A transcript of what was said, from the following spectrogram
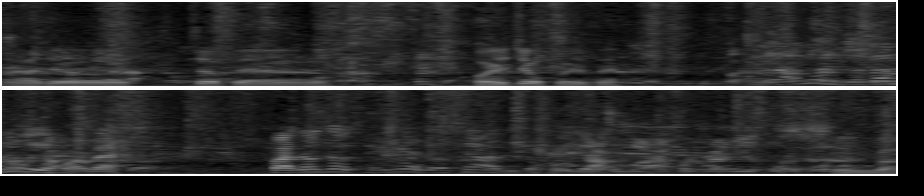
那就这边回就回呗。你要录你就再录一会儿呗，反正就从这儿就下去就回去了。行吧。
